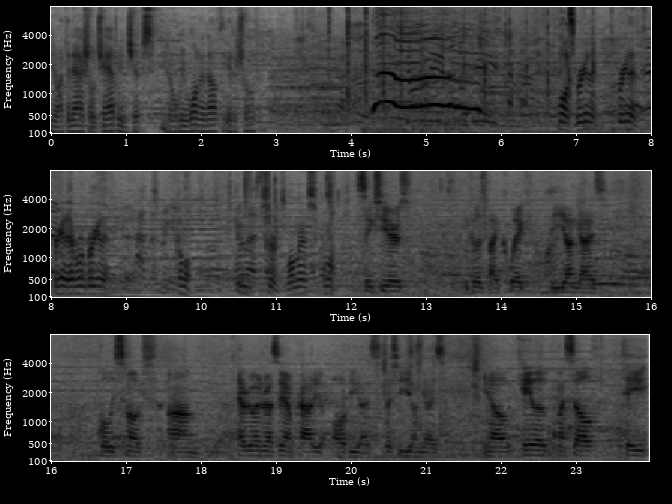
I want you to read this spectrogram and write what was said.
you know, at the national championships, you know, we won enough to get a trophy. Come on, let's bring it in. Let's bring it in. Let's bring it in. Everyone, bring it in. Come on. Get him, sir. One mass. Come on. Six years, it goes by quick. The young guys, holy smokes. Um, everyone in wrestling, I'm proud of all of you guys, especially you young guys. You know, Caleb, myself, Tate,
